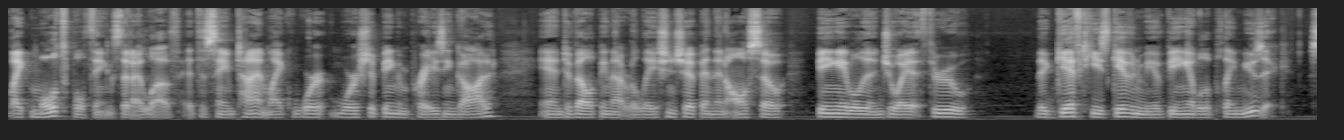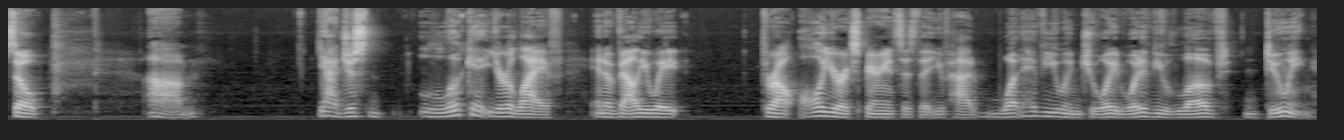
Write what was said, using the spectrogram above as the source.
like multiple things that I love at the same time, like wor- worshiping and praising God and developing that relationship, and then also being able to enjoy it through the gift He's given me of being able to play music. So, um, yeah, just look at your life and evaluate throughout all your experiences that you've had, what have you enjoyed? What have you loved doing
